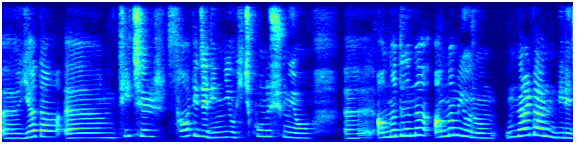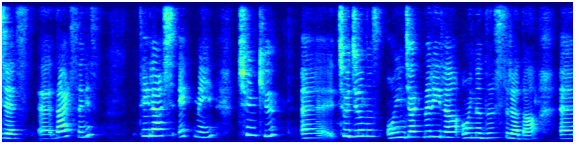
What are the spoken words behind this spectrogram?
Ee, ya da e, teacher sadece dinliyor hiç konuşmuyor. Ee, anladığını anlamıyorum. Nereden bileceğiz e, derseniz telaş etmeyin. Çünkü e, çocuğunuz oyuncaklarıyla oynadığı sırada e,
